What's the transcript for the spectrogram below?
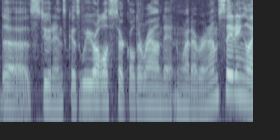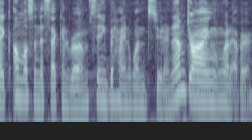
the students because we were all circled around it and whatever. And I'm sitting like almost in the second row. I'm sitting behind one student and I'm drawing whatever.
